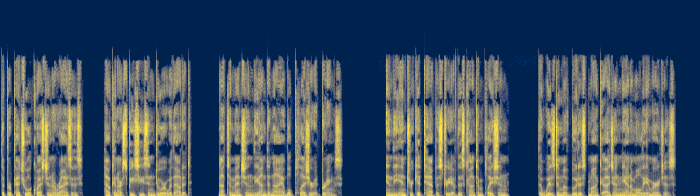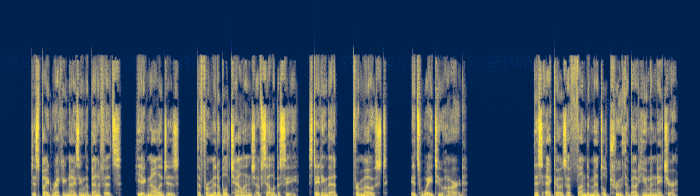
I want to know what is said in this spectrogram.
The perpetual question arises, how can our species endure without it? Not to mention the undeniable pleasure it brings. In the intricate tapestry of this contemplation, the wisdom of Buddhist monk Ajahn Nyanamoli emerges. Despite recognizing the benefits, he acknowledges the formidable challenge of celibacy, stating that, for most, it's way too hard. This echoes a fundamental truth about human nature,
